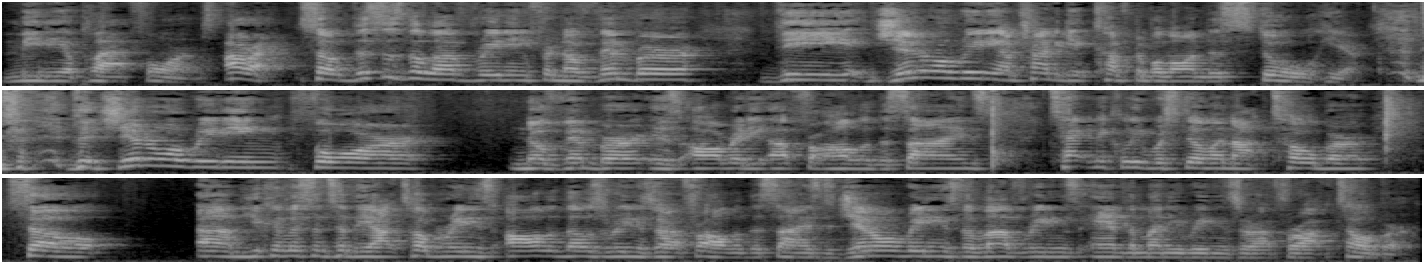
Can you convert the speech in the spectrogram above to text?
media platforms. All right, so this is the love reading for November the general reading, I'm trying to get comfortable on this stool here. the general reading for November is already up for all of the signs. Technically, we're still in October, so um, you can listen to the October readings. All of those readings are up for all of the signs. The general readings, the love readings, and the money readings are up for October.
